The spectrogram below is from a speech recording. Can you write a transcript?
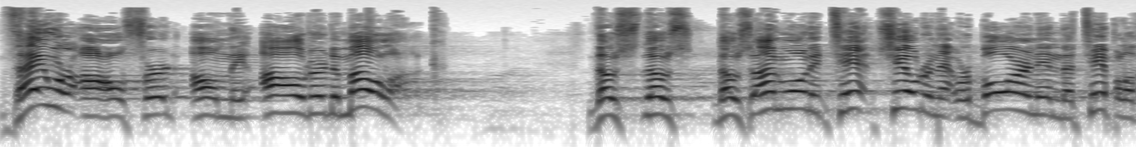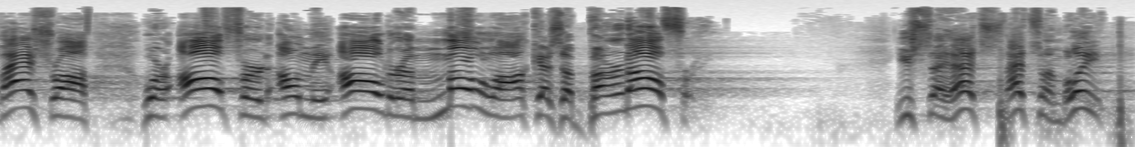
They were offered on the altar to Moloch. Those, those, those unwanted te- children that were born in the temple of Ashtaroth were offered on the altar of Moloch as a burnt offering. You say, that's, that's unbelievable.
